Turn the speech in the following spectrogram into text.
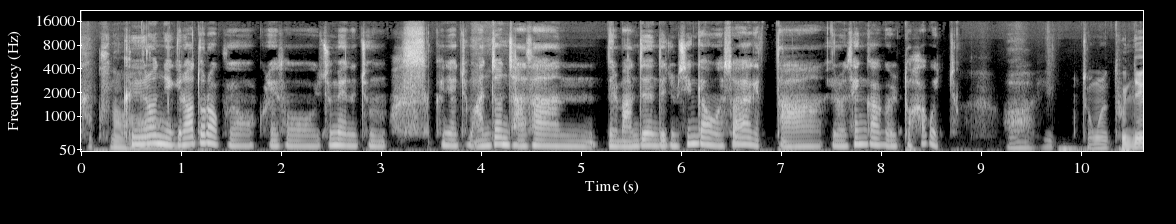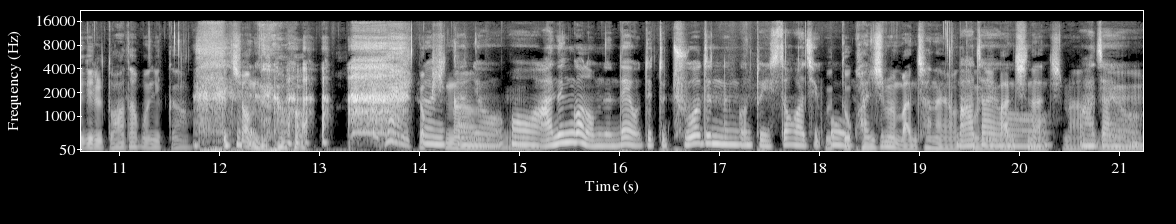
그렇구나. 그런 얘기를 하더라고요. 그래서 요즘에는 좀 그냥 좀 안전 자산을 만드는데 좀 신경을 써야겠다 이런 생각을 또 하고 있죠. 아, 이, 정말 돈 얘기를 또 하다 보니까 끝이 없네요. 역시나. 그러니까요. 네. 어, 아는 건 없는데 어쨌든 주워 듣는 건 또 있어가지고 또 관심은 많잖아요. 돈이 맞아요. 많지는 않지만. 맞아요. 네.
